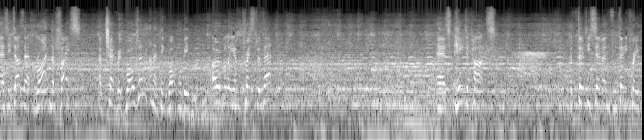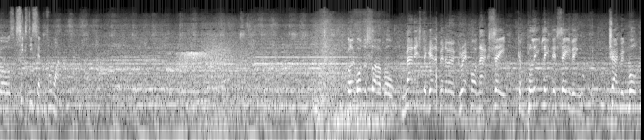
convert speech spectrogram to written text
As he does that right in the face of Chadwick Walton. And I think Walton will be overly impressed with that. As he departs for 37 from 33 balls, 67 for one. Well, it was a slow ball. Managed to get a bit of a grip on that seam. Completely deceiving Chadwick Walton.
